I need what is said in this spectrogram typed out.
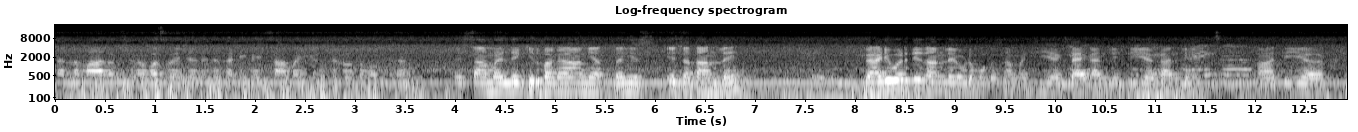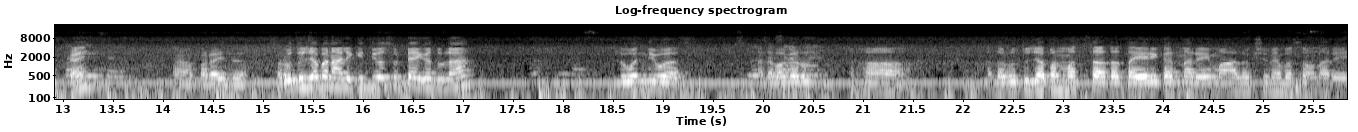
त्यांना महालक्ष्मी बसवायच्या त्याच्यासाठी काही सामान घेतलेलं होतं मम्मीनं ते सामाईल देखील बघा आम्ही आत्ता हे याच्यात आणलंय. गाडीवरतीच आणलं एवढं मोठं सामान. ही एक बॅग आणली ती एक आणली. हा ती एक. काय? हा परायचं ऋतुजा पण आले. किती दिवस सुट्ट्या आहे का तुला? दोन दिवस. आता बघा ऋत हा. आता ऋतुजा पण मस्त आता तयारी करणार आहे महालक्ष्मी बसवणार आहे.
